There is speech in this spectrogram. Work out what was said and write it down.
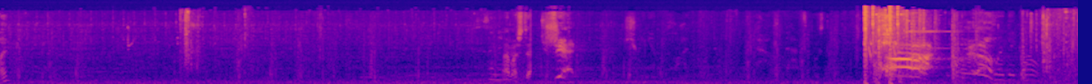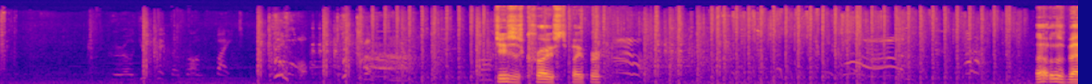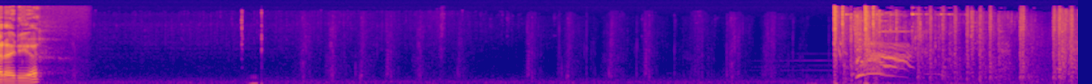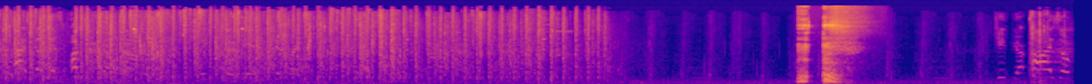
What? I must have. Shit! Jesus Christ, Piper. That was a bad idea.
